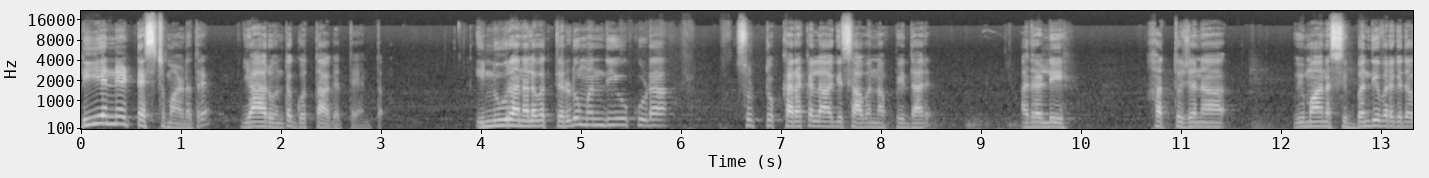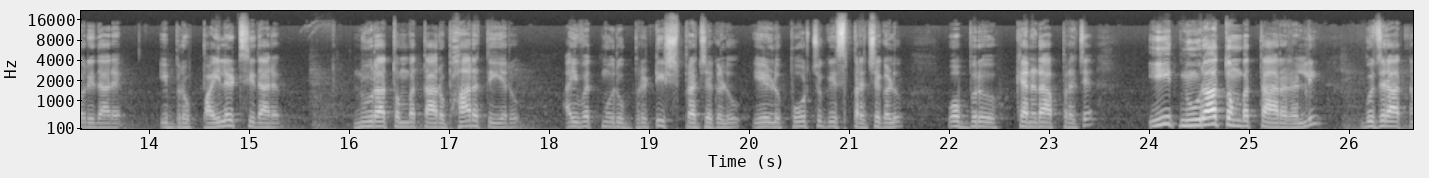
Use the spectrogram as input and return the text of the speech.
ಡಿ ಎನ್ ಎ ಟೆಸ್ಟ್ ಮಾಡಿದ್ರೆ ಯಾರು ಅಂತ ಗೊತ್ತಾಗತ್ತೆ ಅಂತ. ಇನ್ನೂರ ನಲವತ್ತೆರಡು ಮಂದಿಯೂ ಕೂಡ ಸುಟ್ಟು ಕರಕಲಾಗಿ ಸಾವನ್ನಪ್ಪಿದ್ದಾರೆ. ಅದರಲ್ಲಿ ಹತ್ತು ಜನ ವಿಮಾನ ಸಿಬ್ಬಂದಿ ವರ್ಗದವರಿದ್ದಾರೆ ಇಬ್ಬರು ಪೈಲಟ್ಸ್ ಇದ್ದಾರೆ. ನೂರ ತೊಂಬತ್ತಾರು ಭಾರತೀಯರು ಐವತ್ತ್ಮೂರು ಬ್ರಿಟಿಷ್ ಪ್ರಜೆಗಳು, ಏಳು ಪೋರ್ಚುಗೀಸ್ ಪ್ರಜೆಗಳು ಒಬ್ಬರು ಕೆನಡಾ ಪ್ರಜೆ. ಈ ನೂರ ತೊಂಬತ್ತಾರರಲ್ಲಿ ಗುಜರಾತ್ನ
